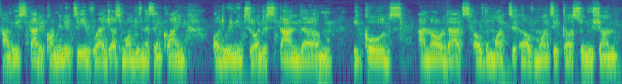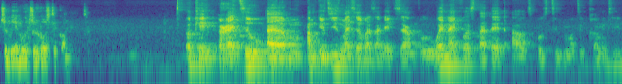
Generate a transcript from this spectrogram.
can we start a community if we are just more business inclined or do we need to understand um, the codes and all that of the Mautic of Mautic solution to be able to host a community? Okay, all right. So um, I'm going to use myself as an example. When I first started out hosting Mautic-community,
